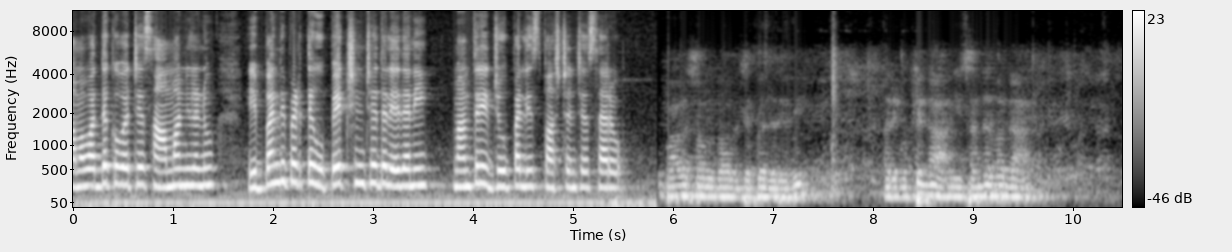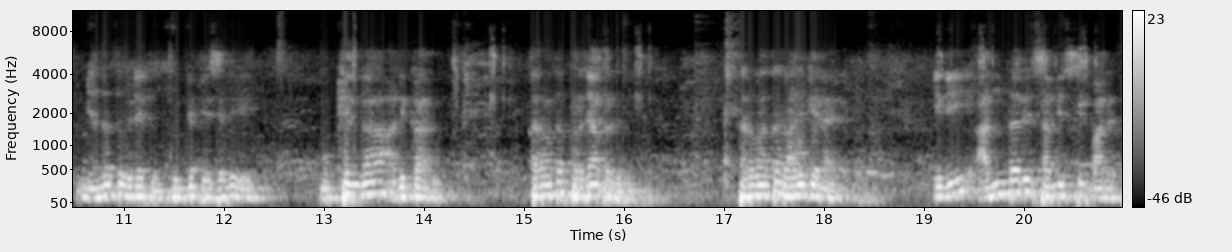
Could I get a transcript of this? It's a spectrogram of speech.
తమ వద్దకు వచ్చే సామాన్యులను ఇబ్బంది పెడితే ఉపేక్షించేది లేదని మంత్రి జూపల్లి స్పష్టం చేశారు. భాగస్వాములు కావాలని చెప్పడం జరిగింది. మరి ముఖ్యంగా ఈ సందర్భంగా మీ అందరితో వినేది విజ్ఞప్తి చేసేది ముఖ్యంగా అధికారులు తర్వాత ప్రజాప్రతినిధి తర్వాత రాజకీయ నాయకులు. ఇది అందరి సమిష్టి బాధ్యత.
